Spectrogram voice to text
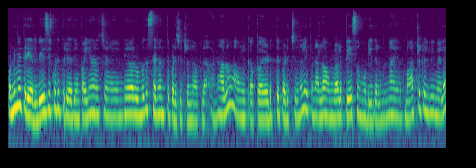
ஒன்றுமே தெரியாது. பேசிக் கூட தெரியாது. என் பையன் இந்தியா வரும்போது செவன்த்து படிச்சுட்டு இருந்தாப்புல. ஆனாலும் அவங்களுக்கு அப்போ எடுத்து படித்ததுனால இப்போ நல்லா அவங்களால பேச முடியுது. அப்படின்னா எனக்கு மாற்றுக்கல்வி மேலே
